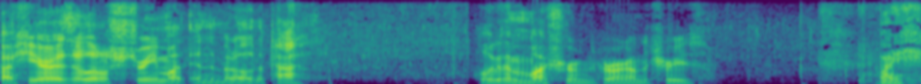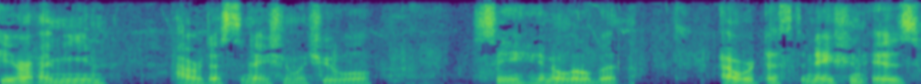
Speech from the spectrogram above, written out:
Uh, here is a little stream on, in the middle of the path. Look at the mushrooms growing on the trees. By here, I mean our destination, which you will see in a little bit. Our destination is,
